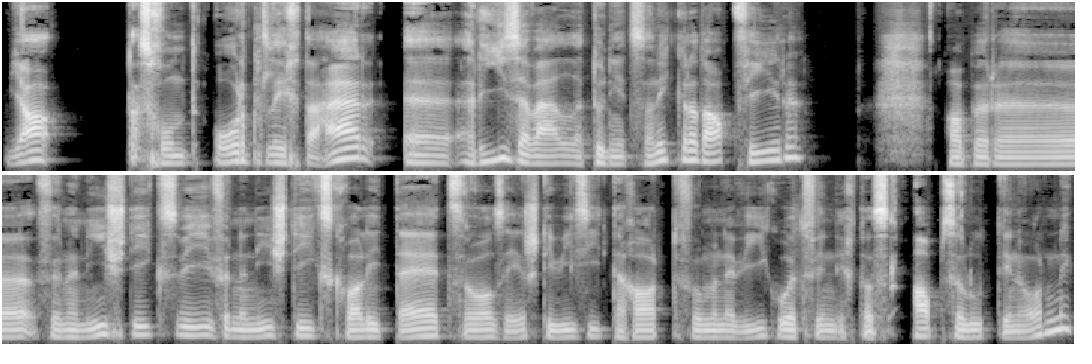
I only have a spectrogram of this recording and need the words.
ja, das kommt ordentlich daher. Äh, eine Riesenwelle tue ich jetzt noch nicht gerade abfeiern. Aber äh, für einen Einstiegswein, für eine Einstiegsqualität, so als erste Visitenkarte von einem Weingut, finde ich das absolut in Ordnung.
